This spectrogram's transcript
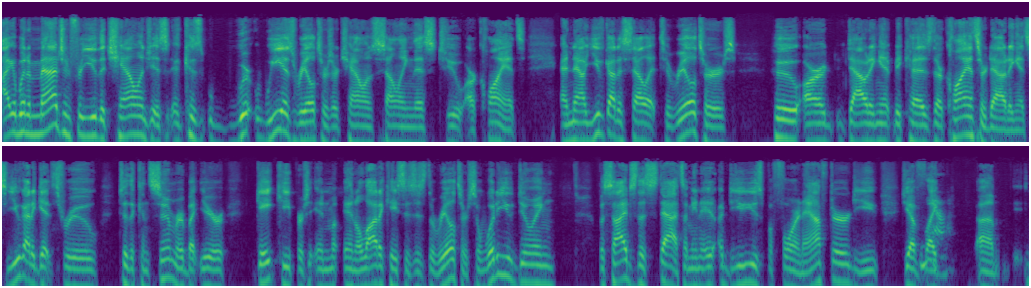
I would imagine for you the challenge is because we're we as realtors are challenged selling this to our clients, and now you've got to sell it to realtors who are doubting it because their clients are doubting it. So you got to get through to the consumer, but your gatekeepers in in a lot of cases is the realtor. So what are you doing besides the stats? I mean, it, do you use before and after? Do you do you have like yeah. um, do,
